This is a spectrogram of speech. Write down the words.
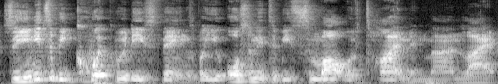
So you need to be quick with these things, but you also need to be smart with timing, man. Like,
